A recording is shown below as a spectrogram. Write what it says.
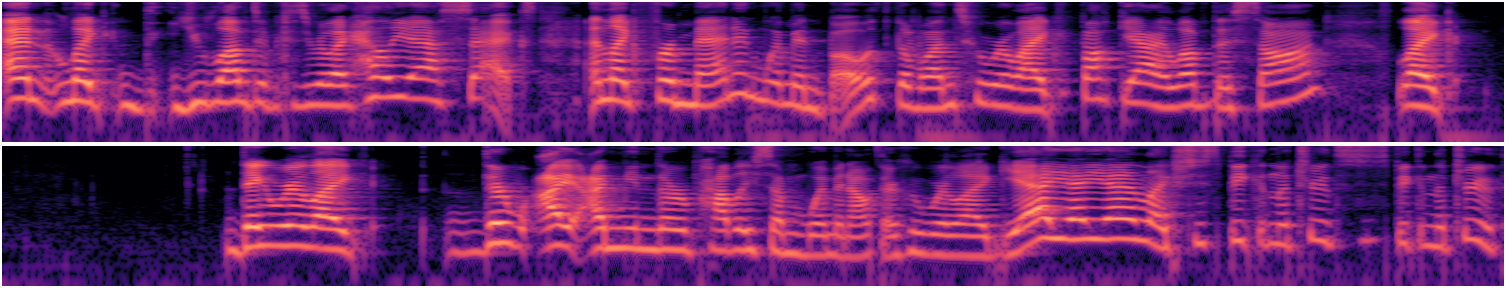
And like you loved it because you were like, hell yeah, sex. And like for men and women both, the ones who were like, fuck yeah, I love this song, like they were like there I I mean there were probably some women out there who were like, yeah, yeah, yeah, like she's speaking the truth, she's speaking the truth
